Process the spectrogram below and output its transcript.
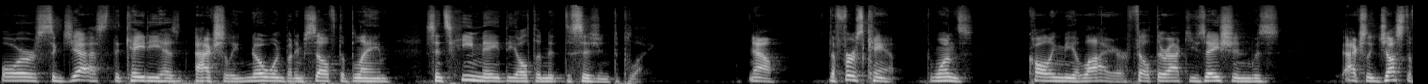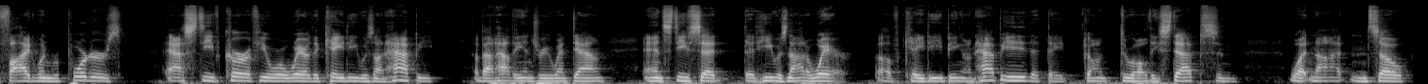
or suggest that KD has actually no one but himself to blame since he made the ultimate decision to play. Now, the first camp, the ones calling me a liar, felt their accusation was actually justified when reporters asked Steve Kerr if he were aware that KD was unhappy about how the injury went down. And Steve said that he was not aware of KD being unhappy that they'd gone through all these steps and whatnot. And so,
